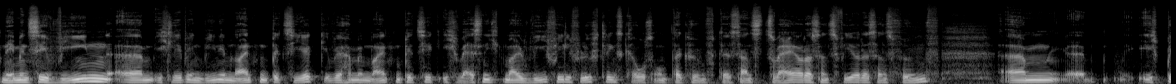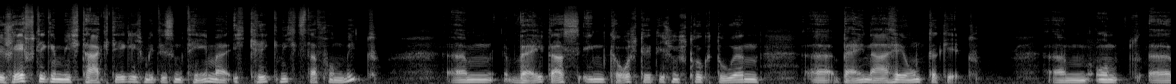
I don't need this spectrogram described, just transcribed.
Nehmen Sie Wien, ähm, ich lebe in Wien im 9. Bezirk, wir haben im 9. Bezirk, ich weiß nicht mal wie viele Flüchtlingsgroßunterkünfte, sind es zwei oder sind es vier oder sind es fünf? Ähm, äh, ich beschäftige mich tagtäglich mit diesem Thema, ich kriege nichts davon mit. Ähm, weil das in großstädtischen Strukturen äh, beinahe untergeht. Ähm, und äh,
